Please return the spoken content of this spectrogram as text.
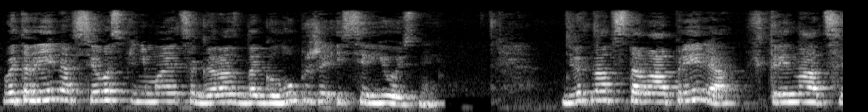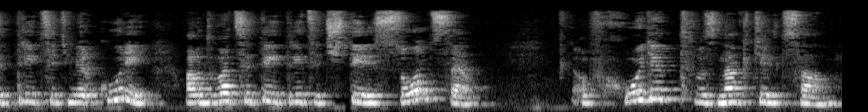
В это время все воспринимается гораздо глубже и серьезнее. 19 апреля в 13.30 Меркурий, а в 23.34 Солнце входит в знак Тельца.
